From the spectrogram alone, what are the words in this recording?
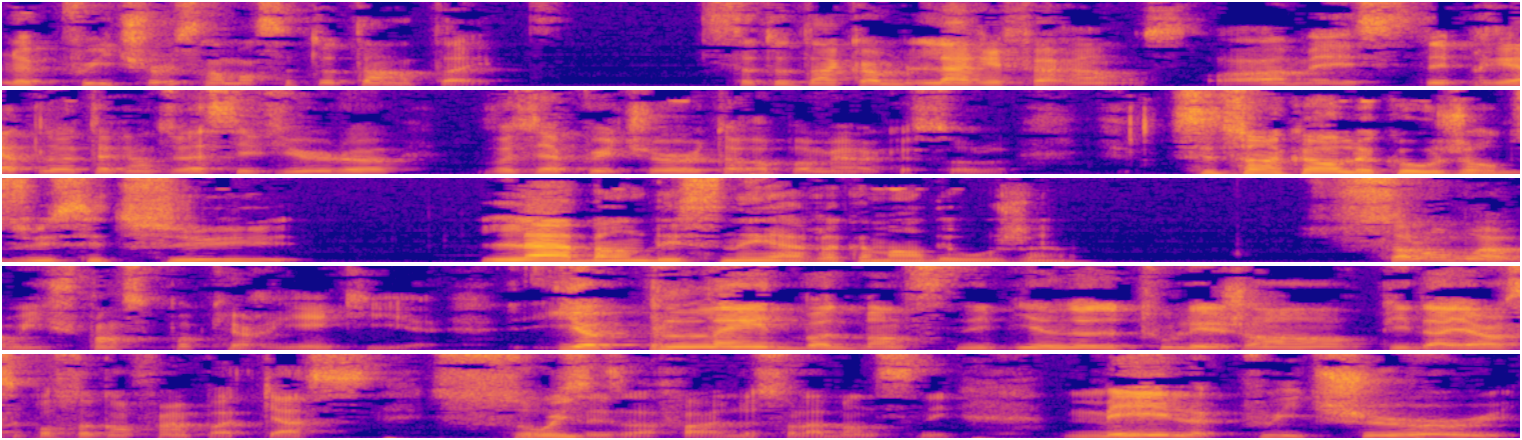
le Preacher se ramassait tout le temps en tête. C'est tout le temps comme la référence. Ah, mais si t'es prête, là, t'es rendu assez vieux, là, vas-y à Preacher, t'auras pas meilleur que ça, là. C'est-tu encore le cas aujourd'hui? C'est-tu la bande dessinée à recommander aux gens? Selon moi, oui. Je pense pas qu'il y a rien qui... Il y a plein de bonnes bandes dessinées. Il y en a de tous les genres. Puis d'ailleurs, c'est pour ça qu'on fait un podcast sur Oui. ces affaires-là, sur la bande dessinée. Mais le Preacher,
